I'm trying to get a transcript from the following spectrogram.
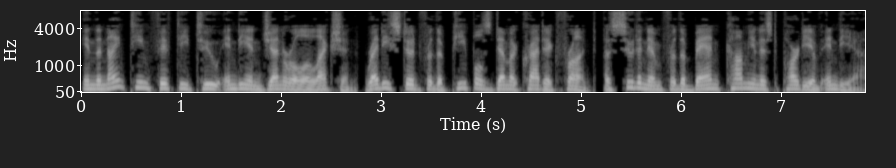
In the 1952 Indian general election, Reddy stood for the People's Democratic Front, a pseudonym for the banned Communist Party of India,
